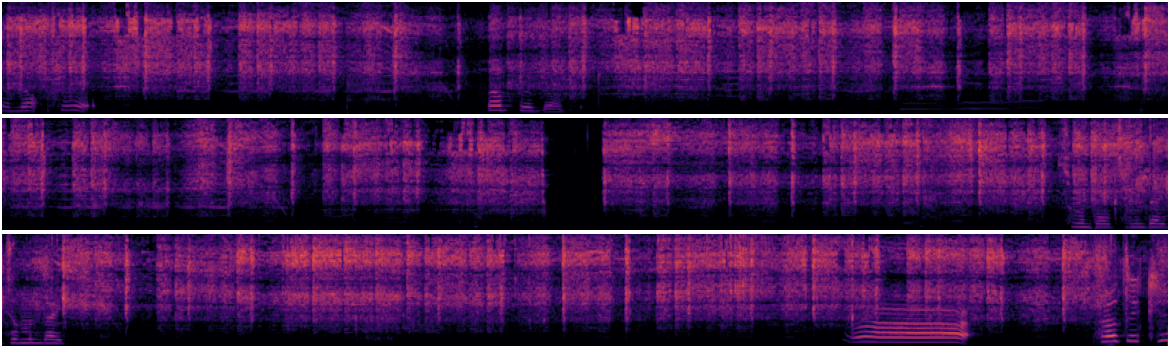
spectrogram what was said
I don't fit. Up I Someone died, someone died, someone died. Ah! How'd they kill?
